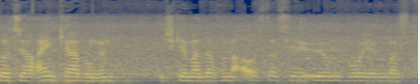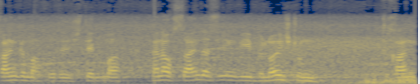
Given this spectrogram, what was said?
solche Einkerbungen. Ich gehe mal davon aus, dass hier irgendwo irgendwas dran gemacht wurde. Ich denke mal, kann auch sein, dass irgendwie Beleuchtung dran,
